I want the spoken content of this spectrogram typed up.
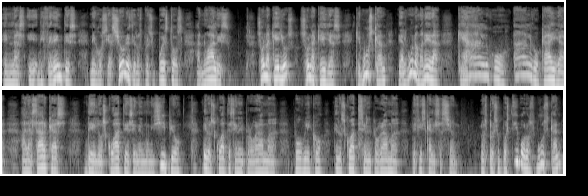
en las eh, diferentes negociaciones de los presupuestos anuales. Son aquellos, son aquellas que buscan de alguna manera que algo, algo caiga a las arcas de los cuates en el municipio, de los cuates en el programa público, de los cuates en el programa de fiscalización. Los presupuestívoros buscan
